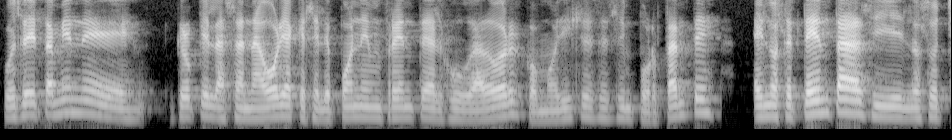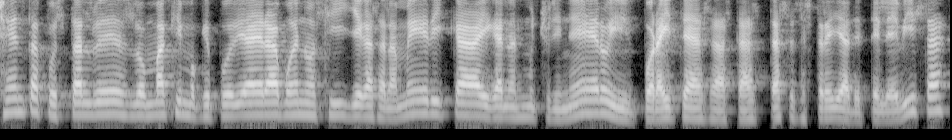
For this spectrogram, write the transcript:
Pues eh, también eh, creo que la zanahoria que se le pone enfrente al jugador, como dices, es importante en los 70s y en los 80, pues tal vez lo máximo que podía era, bueno, sí, llegas a la América y ganas mucho dinero y por ahí te, haces estrella de Televisa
